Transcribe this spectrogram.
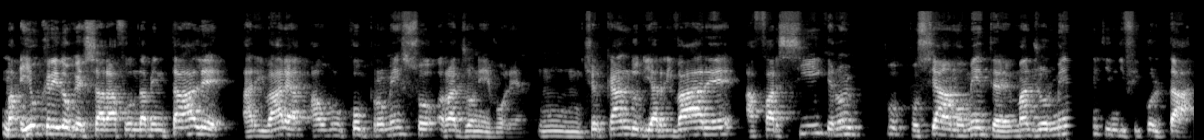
Ma io credo che sarà fondamentale arrivare a, a un compromesso ragionevole, mh, mm, cercando di arrivare a far sì che noi po- possiamo mettere maggiormente in difficoltà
